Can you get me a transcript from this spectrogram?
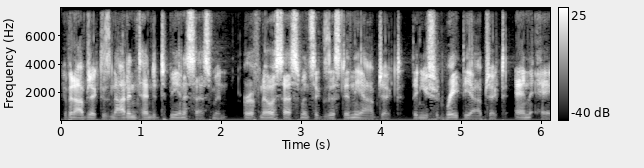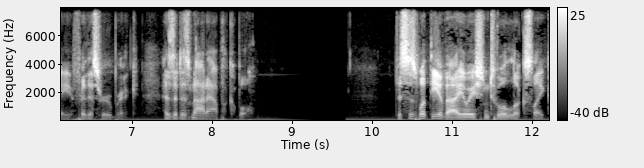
If an object is not intended to be an assessment, or if no assessments exist in the object, then you should rate the object NA for this rubric, as it is not applicable. This is what the evaluation tool looks like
